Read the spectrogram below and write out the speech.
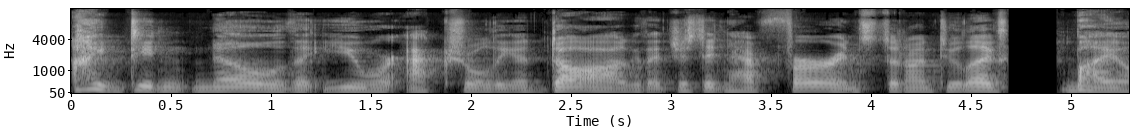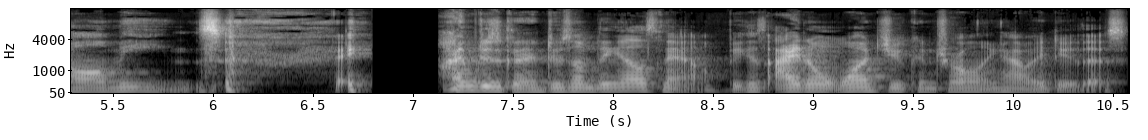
I didn't know that you were actually a dog that just didn't have fur and stood on two legs. By all means. I'm just going to do something else now because I don't want you controlling how I do this.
